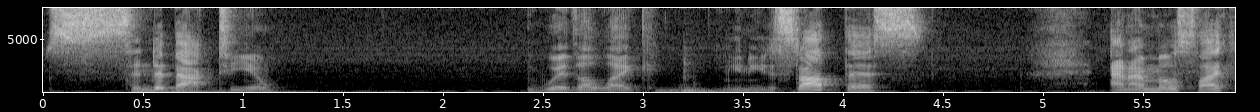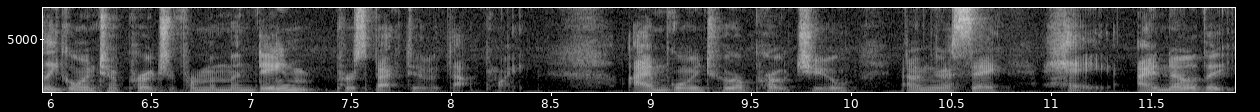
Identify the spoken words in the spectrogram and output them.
send it back to you with a like, you need to stop this. And I'm most likely going to approach it from a mundane perspective at that point. I'm going to approach you and I'm going to say, hey, I know that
